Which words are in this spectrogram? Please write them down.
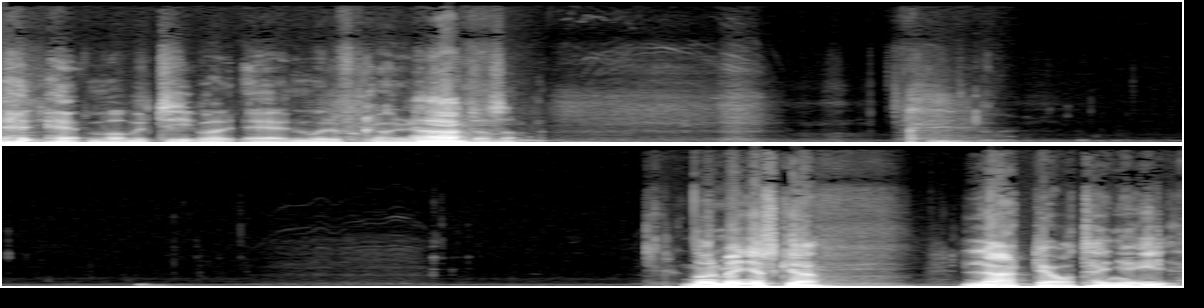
hva betyr hva, eh, Nå må du forklare det Ja. litt også. Når mennesket lærte å tenne ild,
